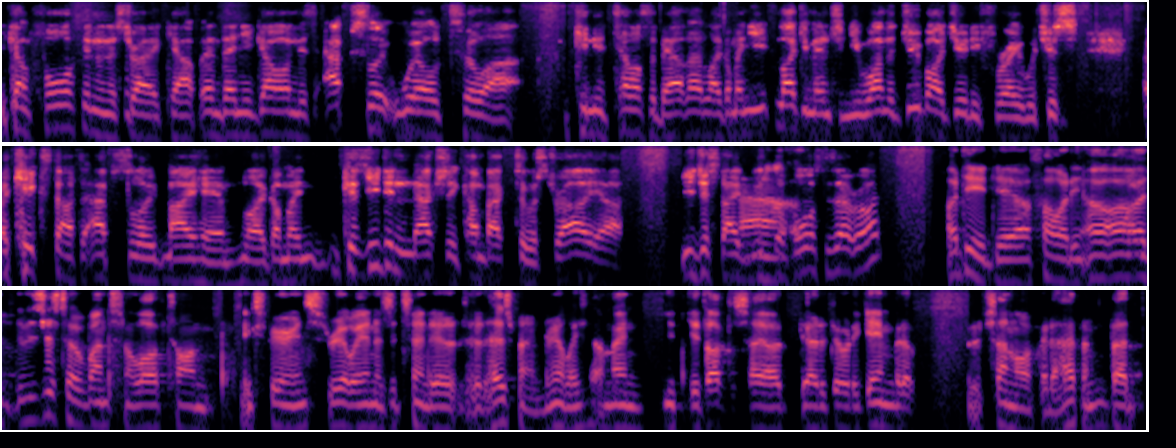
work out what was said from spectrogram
you come fourth in an Australia Cup, and then you go on this absolute world tour. Can you tell us about that? Like, I mean, you, like you mentioned, you won the Dubai Duty Free, which is a kickstart to absolute mayhem. Like, I mean, because you didn't actually come back to Australia, you just stayed with Uh, the horse. Is that right? I did, yeah. I followed him. Oh, I, it was just a once in a lifetime experience, really. And as it turned out, it has been, really. I mean, you'd, you'd love to say I'd be able to do it again, but it, it's unlikely to happen. But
